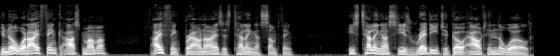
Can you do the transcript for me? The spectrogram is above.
You know what I think? asked Mamma. I think Brown Eyes is telling us something. He's telling us he is ready to go out in the world.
